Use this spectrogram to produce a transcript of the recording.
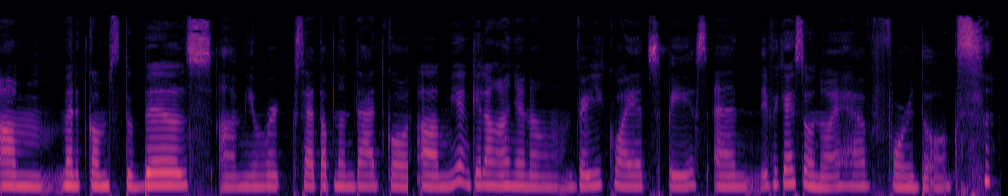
Um, when it comes to bills, um, yung work setup ng dad ko, um, yun, kailangan niya ng very quiet space. And if you guys don't know, I have four dogs.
